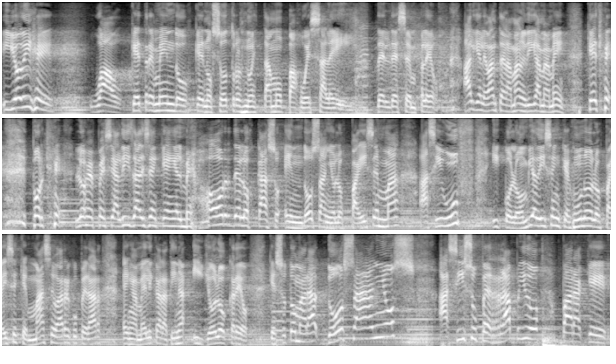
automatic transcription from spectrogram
y yo dije, wow, qué tremendo que nosotros no estamos bajo esa ley del desempleo. Alguien levante la mano y dígame amén. porque los especialistas dicen que en el mejor de los casos, en dos años, los países más así, uff, y Colombia dicen que es uno de los países que más se va a recuperar en América Latina y yo lo creo, que eso tomará dos años así súper rápido para que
